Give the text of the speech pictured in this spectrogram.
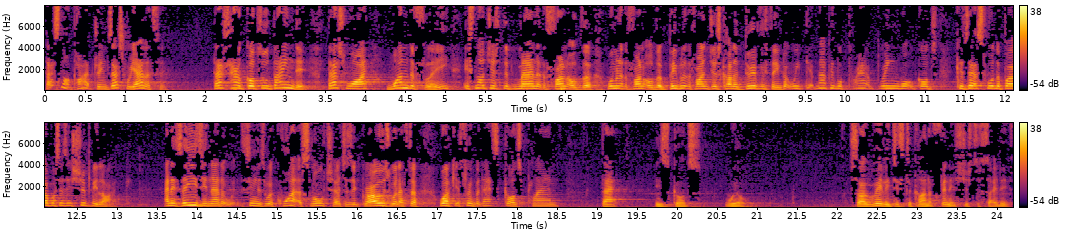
That's not pipe dreams, that's reality. That's how God's ordained it. That's why, wonderfully, it's not just the man at the front or the woman at the front or the people at the front just kind of do everything, but we get now people bring what God's, because that's what the Bible says it should be like. And it's easy now that, seeing as we're quite a small church, as it grows, we'll have to work it through, but that's God's plan. That is God's will. So, really, just to kind of finish, just to say this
